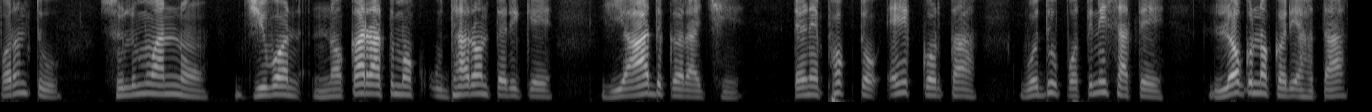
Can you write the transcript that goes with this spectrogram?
પરંતુ સુલમાનનું જીવન નકારાત્મક ઉદાહરણ તરીકે યાદ કરાય છે. તેણે ફક્ત એક કરતાં વધુ પત્ની સાથે લગ્ન કર્યા હતા.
